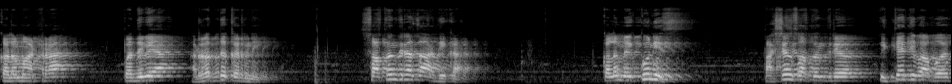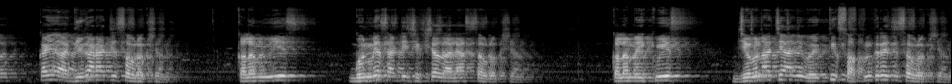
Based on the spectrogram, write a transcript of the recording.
कलम अठरा. पदव्या रद्द करणे. स्वातंत्र्याचा अधिकार. कलम एकोणीस. भाषण स्वातंत्र्य इत्यादीबाबत काही अधिकाराचे संरक्षण. कलम वीस गुन्ह्यासाठी शिक्षा झाल्यास संरक्षण. कलम एकवीस जीवनाचे आणि वैयक्तिक स्वातंत्र्याचे संरक्षण.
